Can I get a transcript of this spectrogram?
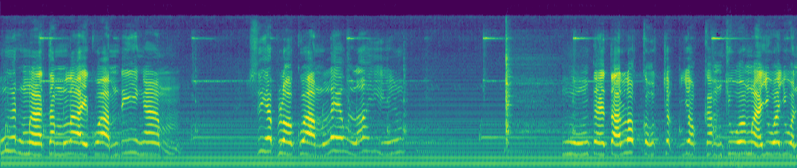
เมื่อนมาทำลายความดีงาม เสียเพราะความเลวไหล แต่ตาลกก็จักยกคำชั่วมายั่วยวน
